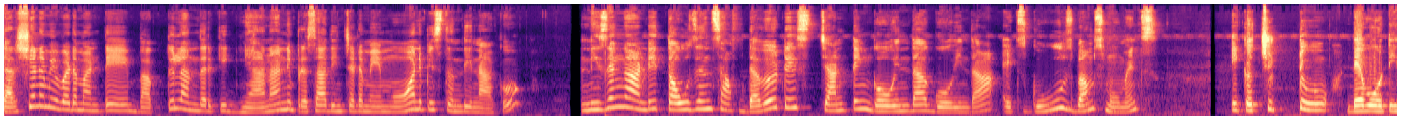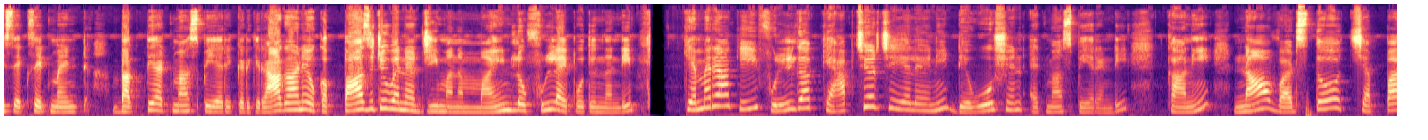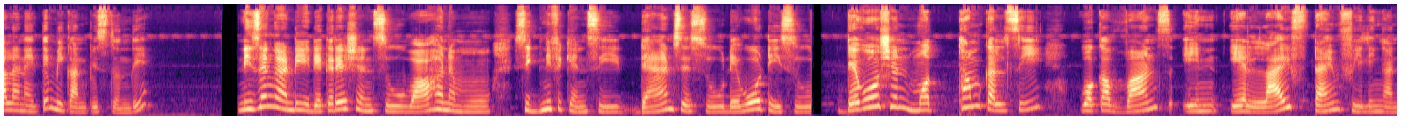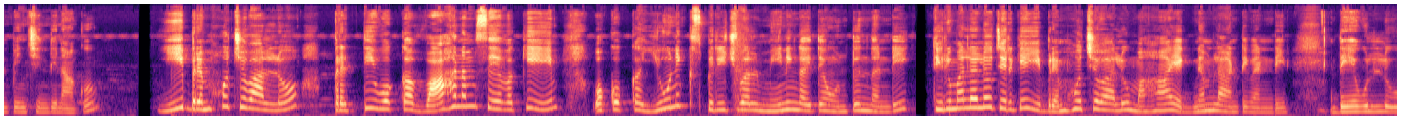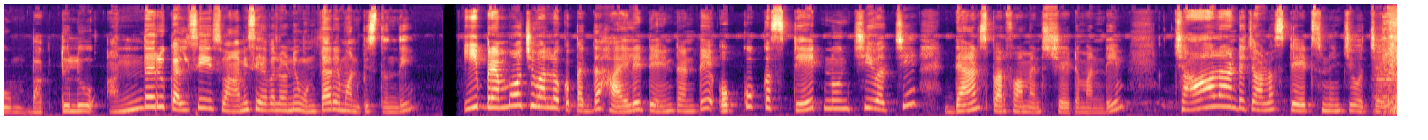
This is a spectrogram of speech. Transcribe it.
దర్శనం ఇవ్వడం అంటే భక్తులందరికీ జ్ఞానాన్ని ప్రసాదించడమేమో అనిపిస్తుంది నాకు. నిజంగా అండి thousands of devotees chanting Govinda Govinda it's goose bumps moments ఇక చుట్టూ డెవోటీస్ ఎక్సైట్మెంట్ భక్తి అట్మాస్ఫియర్ ఇక్కడికి రాగానే ఒక పాజిటివ్ ఎనర్జీ మన మైండ్లో ఫుల్ అయిపోతుందండి. కెమెరాకి ఫుల్గా క్యాప్చర్ చేయలేని డెవోషన్ అట్మాస్ఫియర్ అండి. కానీ నా వర్డ్స్తో చెప్పాలని అయితే మీకు అనిపిస్తుంది. నిజంగా అండి ఈ డెకరేషన్స్ వాహనము సిగ్నిఫికెన్సీ డ్యాన్సెస్ డెవోటీసు డెవోషన్ మొత్తం కలిసి ఒక once in a life time feeling అనిపించింది నాకు. ఈ బ్రహ్మోత్సవాల్లో ప్రతి ఒక్క వాహనం సేవకి ఒక్కొక్క యూనిక్ స్పిరిచువల్ మీనింగ్ అయితే ఉంటుందండి. తిరుమలలో జరిగే ఈ బ్రహ్మోత్సవాలు మహాయజ్ఞం లాంటివండి. దేవుళ్ళు భక్తులు అందరూ కలిసి స్వామి సేవలోనే ఉంటారేమో అనిపిస్తుంది. ఈ బ్రహ్మోత్సవాల్లో ఒక పెద్ద హైలైట్ ఏంటంటే ఒక్కొక్క స్టేట్ నుంచి వచ్చి డ్యాన్స్ పర్ఫార్మెన్స్ చేయటం అండి చాలా అంటే చాలా స్టేట్స్ నుంచి వచ్చాయి.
